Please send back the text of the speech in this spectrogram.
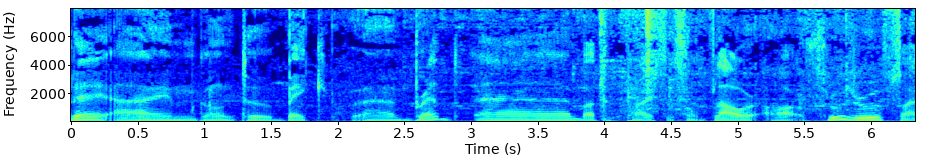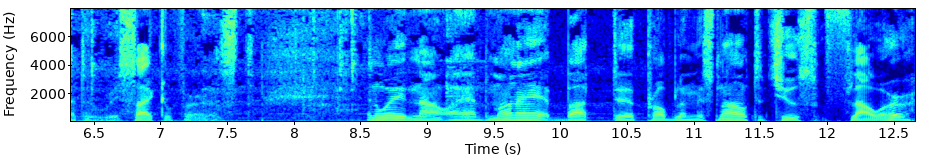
Today I'm going to bake uh, bread, uh, but prices on flour are through the roof, so I have to recycle first. Anyway, now I have the money, but the problem is now to choose flour.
